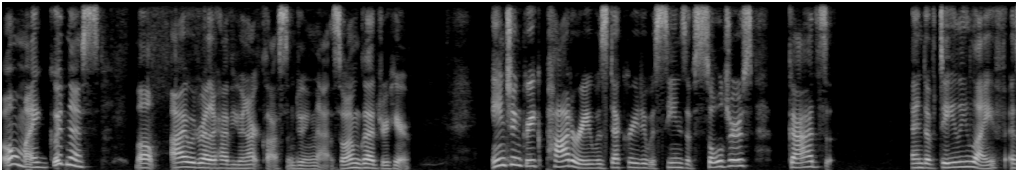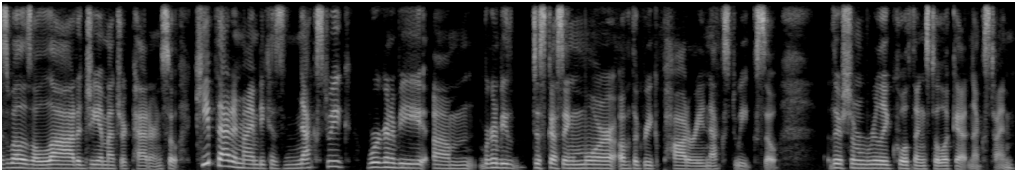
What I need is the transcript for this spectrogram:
Oh my goodness. Well, I would rather have you in art class than doing that, so I'm glad you're here. Ancient Greek pottery was decorated with scenes of soldiers, gods, and of daily life, as well as a lot of geometric patterns. So keep that in mind because next week we're going to be um, we're going to be discussing more of the Greek pottery next week. So there's some really cool things to look at next time.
